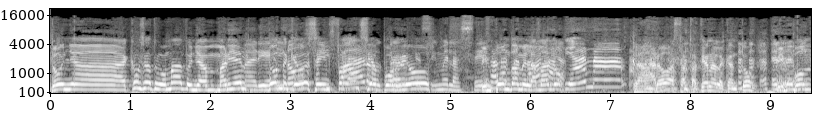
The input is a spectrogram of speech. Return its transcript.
Doña, ¿cómo se llama tu mamá? Doña Mariel, Mariel, ¿dónde no, quedó esa sí, infancia, claro, por claro que Dios? sí me la sé. Pimpón, dame la mano. Tatiana. Claro, hasta Tatiana la cantó. Pimpón,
